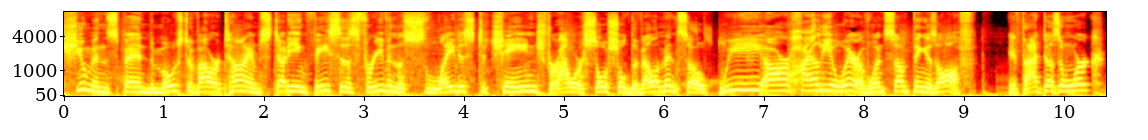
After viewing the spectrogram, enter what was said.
Humans spend most of our time studying faces for even the slightest change for our social development, so we are highly aware of when something is off. If that doesn't work,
